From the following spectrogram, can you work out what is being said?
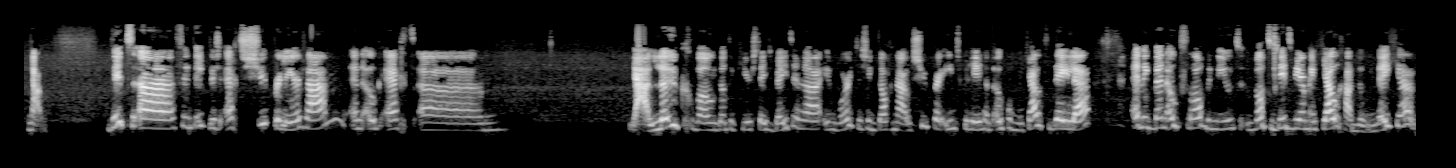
Nou, dit uh, vind ik dus echt super leerzaam. En ook echt, uh, ja, leuk gewoon dat ik hier steeds beter uh, in word. Dus ik dacht, nou, super inspirerend ook om met jou te delen. En ik ben ook vooral benieuwd wat dit weer met jou gaat doen. Weet je,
